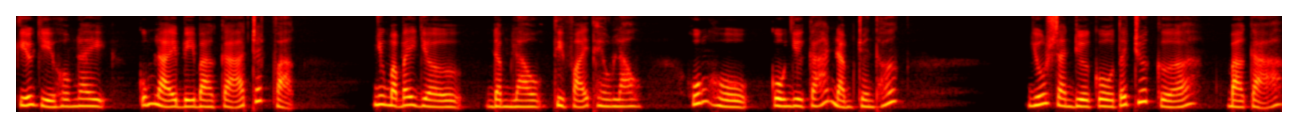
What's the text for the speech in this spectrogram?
kiểu gì hôm nay cũng lại bị bà cả trách phạt. Nhưng mà bây giờ đâm lao thì phải theo lao, huống hồ cô như cá nằm trên thớt. Vú Sanh đưa cô tới trước cửa, bà cả,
